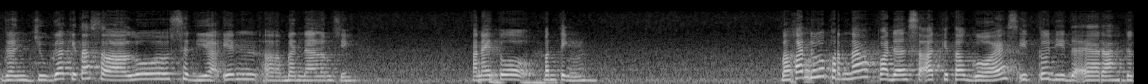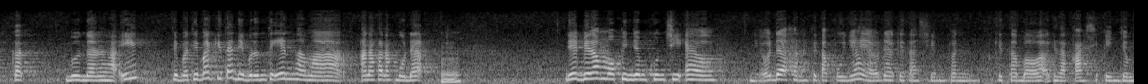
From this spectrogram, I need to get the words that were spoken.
dan juga kita selalu sediain eh, ban dalam sih karena Oke. itu penting bahkan dulu pernah pada saat kita goes itu di daerah dekat Bundaran HI tiba-tiba kita diberhentiin sama anak-anak muda. Hmm. dia bilang mau pinjam kunci L. Ya udah karena kita punya ya udah kita simpen kita bawa kita kasih pinjam.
